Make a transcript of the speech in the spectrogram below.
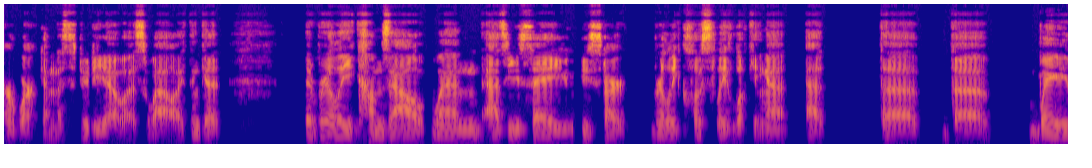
her work in the studio as well. I think it it really comes out when, as you say, you, you start really closely looking at at the the way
